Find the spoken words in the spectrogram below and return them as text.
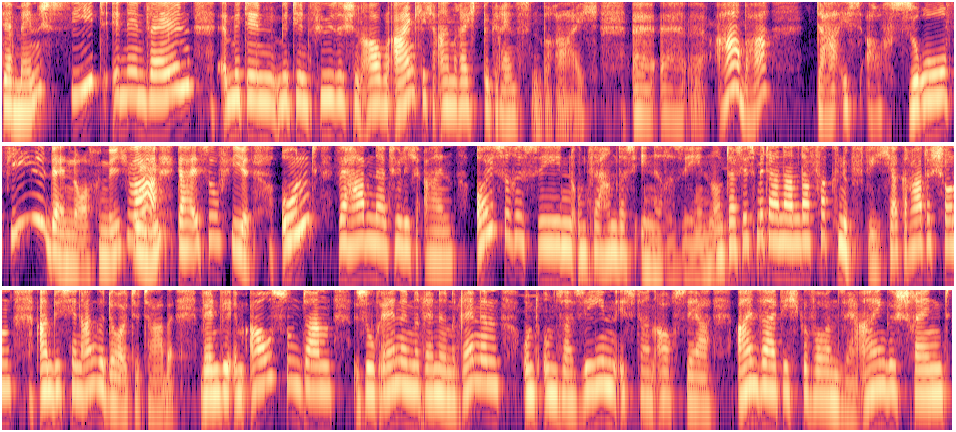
der Mensch sieht in den Wellen äh, mit den mit den physischen Augen eigentlich einen recht begrenzten Bereich. Äh, äh, aber da ist auch so viel dennoch, nicht wahr? Da ist so viel. Und wir haben natürlich ein äußeres Sehen und wir haben das innere Sehen. Und das ist miteinander verknüpft, wie ich ja gerade schon ein bisschen angedeutet habe. Wenn wir im Außen dann so rennen, rennen, rennen und unser Sehen ist dann auch sehr einseitig geworden, sehr eingeschränkt,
